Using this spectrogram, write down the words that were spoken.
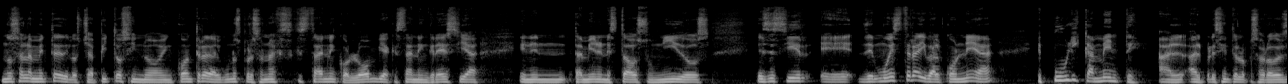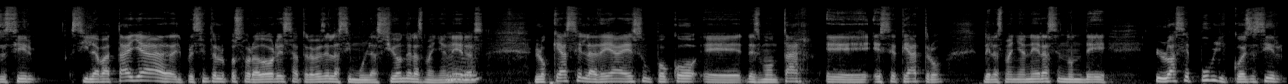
no solamente de los chapitos, sino en contra de algunos personajes que están en Colombia, que están en Grecia, en, también en Estados Unidos. Es decir, demuestra y balconea eh, públicamente al, presidente López Obrador. Es decir, si la batalla del presidente López Obrador es a través de la simulación de las mañaneras, lo que hace la DEA es un poco eh, desmontar eh, ese teatro de las mañaneras en donde lo hace público, es decir,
